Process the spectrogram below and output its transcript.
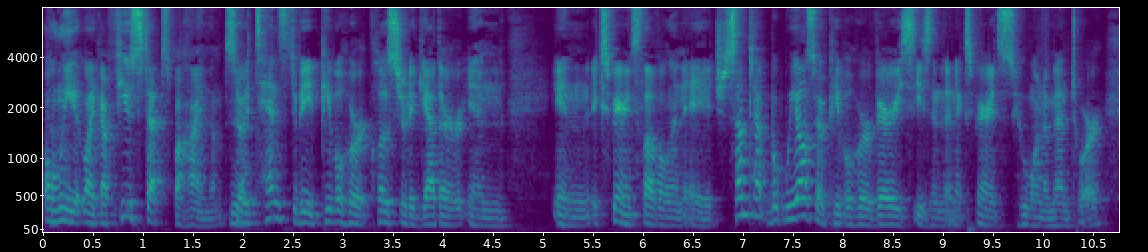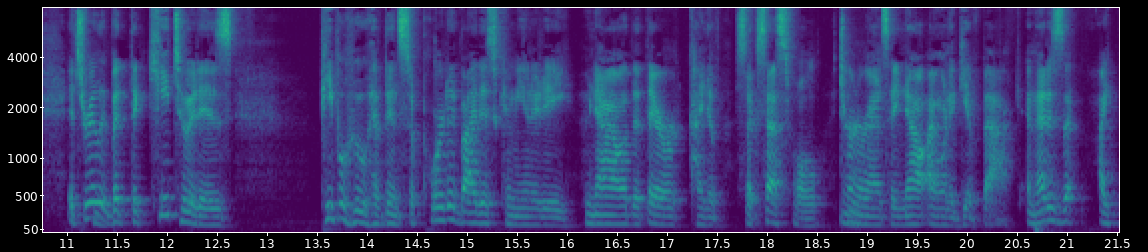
only like a few steps behind them. So yeah. it tends to be people who are closer together in in experience level and age. Sometimes but we also have people who are very seasoned and experienced who want to mentor. It's really but the key to it is people who have been supported by this community who now that they're kind of successful turn mm around and say now i want to give back and that is I,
